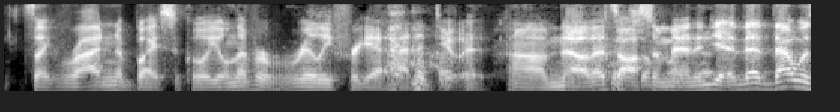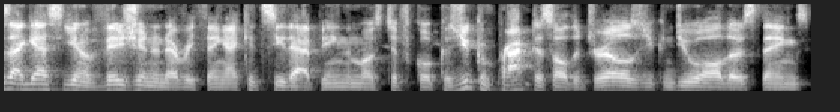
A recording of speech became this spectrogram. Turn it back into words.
It's like riding a bicycle. You'll never really forget how to do it. Um, no, that's awesome, man. And yeah, that that was, I guess, you know, vision and everything. I could see that being the most difficult because you can practice all the drills, you can do all those things,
